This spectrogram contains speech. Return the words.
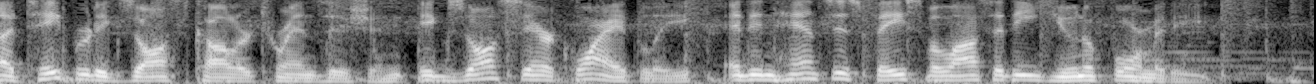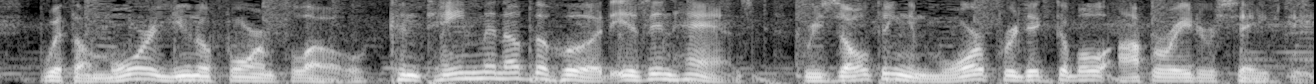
A tapered exhaust collar transition exhausts air quietly and enhances face velocity uniformity. With a more uniform flow, containment of the hood is enhanced, resulting in more predictable operator safety.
